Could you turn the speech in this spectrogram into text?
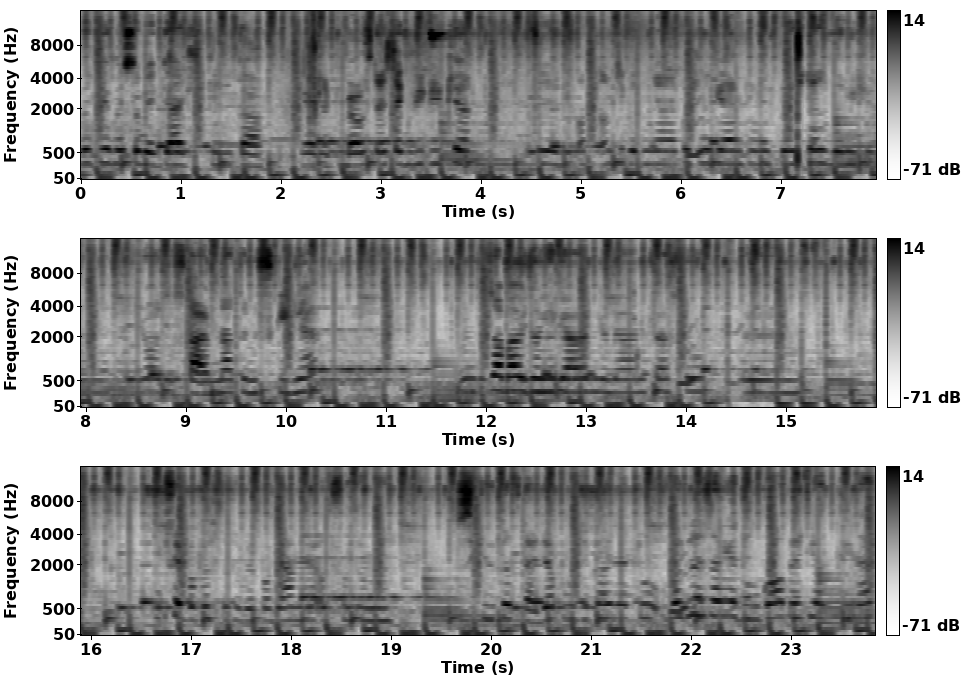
będziemy sobie grać kilka gierek Brawl Stars, jak widzicie. Ym, od tamtego dnia jakoś nie grałem w Brawl bo mi się nie zmieniło, zostałem na tym skinie. Za bardzo nie grałem, nie miałem czasu. Ym, dzisiaj po prostu sobie pogramy, otworzymy skillkę stadia, pójdzie karnetu. W ogóle za niedługo będzie odcinek,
